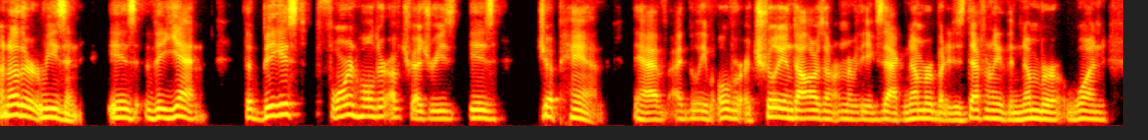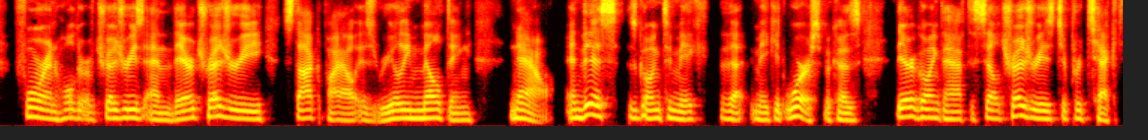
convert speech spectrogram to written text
Another reason is the yen. The biggest foreign holder of treasuries is Japan. They have, I believe, over a trillion dollars. I don't remember the exact number, but it is definitely the number one foreign holder of treasuries, and their treasury stockpile is really melting now. And this is going to make that make it worse because they're going to have to sell treasuries to protect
